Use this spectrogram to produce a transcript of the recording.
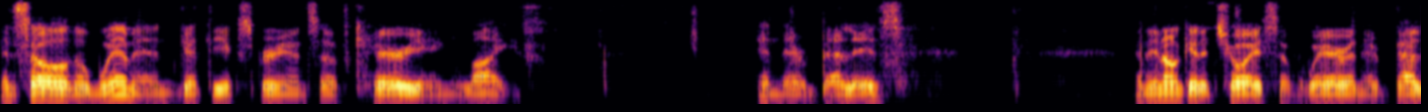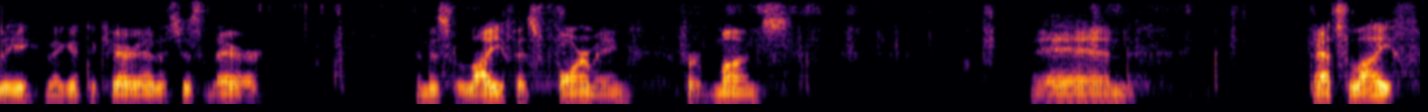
And so the women get the experience of carrying life in their bellies. And they don't get a choice of where in their belly they get to carry it, it's just there. And this life is forming for months. And that's life.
